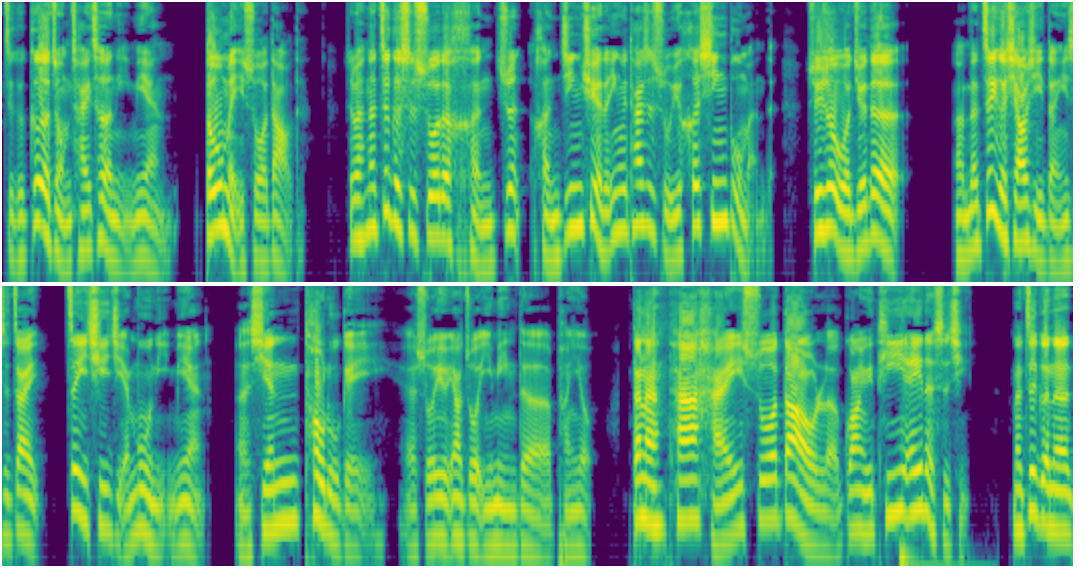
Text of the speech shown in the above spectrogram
这个各种猜测里面都没说到的。是吧？那这个是说的很准、很精确的，因为它是属于核心部门的，所以说我觉得，啊，那这个消息等于是在这一期节目里面，呃，先透露给呃所有要做移民的朋友。当然，他还说到了关于 TEA 的事情，那这个呢，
